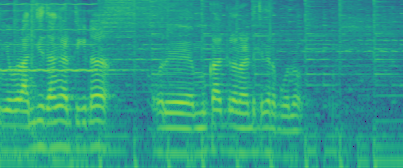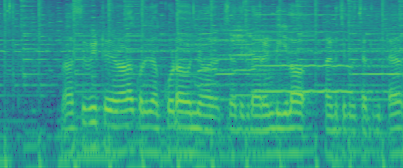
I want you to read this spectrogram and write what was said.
நீங்கள் ஒரு அஞ்சு தேங்காய் எடுத்திங்கன்னா ஒரு முக்கால் கிலோ நாட்டு சக்கரை போதும். நான் ஸ்வீட்டுனால கொஞ்சம் கூட கொஞ்சம் சேர்த்துக்கிட்டேன். ரெண்டு கிலோ நாட்டு சேர்த்துக்கிட்டேன்.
